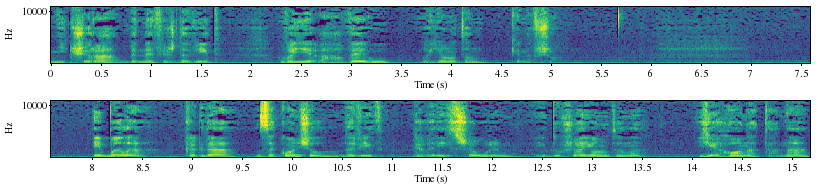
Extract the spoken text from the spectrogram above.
נקשרה בנפש דוד, ויאהבהו, ויונתן כנפשו. И было, когда закончил Давид говорить с Шаулем, и душа Йонатана, Егонатана,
